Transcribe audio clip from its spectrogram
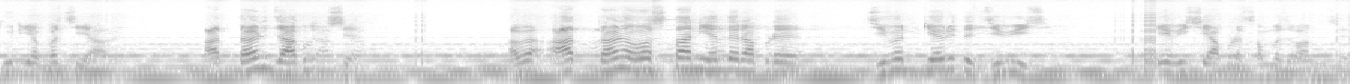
તુર્ય પછી આવે. આ ત્રણ જાગૃત છે. હવે આ ત્રણ અવસ્થાની અંદર આપણે જીવન કેવી રીતે જીવી છે એ વિશે આપણે સમજવાનું છે.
